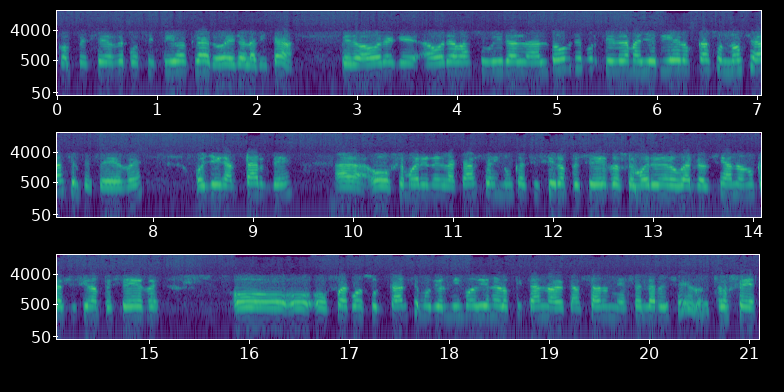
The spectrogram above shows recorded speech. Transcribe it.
con PCR positivo, claro, era la mitad. Pero ahora que ahora va a subir al, doble porque la mayoría de los casos no se hacen PCR o llegan tarde a- o se mueren en la casa y nunca se hicieron PCR o se mueren en el hogar de ancianos, nunca se hicieron PCR o, o, o fue a consultar, se murió el mismo día en el hospital, no alcanzaron ni a hacer la PCR. Entonces,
